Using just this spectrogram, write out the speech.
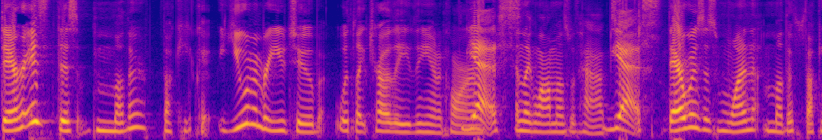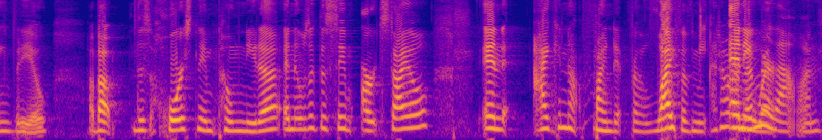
There is this motherfucking. Okay, you remember YouTube with like Charlie the unicorn? Yes. And like llamas with hats. Yes. There was this one motherfucking video about this horse named Ponita, and it was like the same art style, and I cannot find it for the life of me. I don't anywhere. remember that one.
